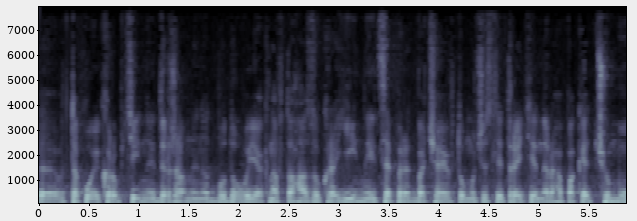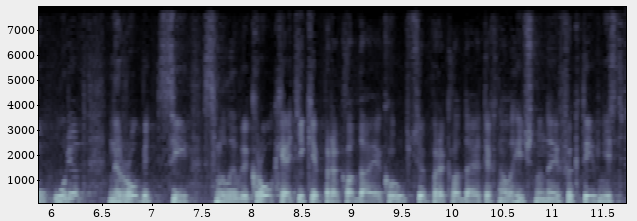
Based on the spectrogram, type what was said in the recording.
е, такої корупційної державної надбудови, як Нафтогаз України, і це передбачає в тому числі третій енергопакет. Чому уряд не робить ці сміливі кроки, а тільки перекладає корупцію, перекладає технологічну неефективність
